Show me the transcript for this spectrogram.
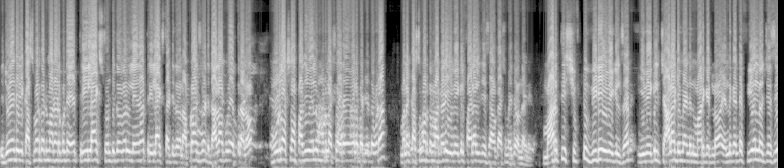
ఇది చూడండి ఇది కస్టమర్ తోటి మాట్లాడుకుంటే త్రీ ల్యాక్స్ ట్వంటీ థౌసండ్ లేదా three lakhs thirty thousand approximate దాదాపుగా చెప్తున్నాను. మూడు లక్షల పదివేలు మూడు లక్షల ఇరవై వేల బడ్జెట్ కూడా మనం కస్టమర్తో మాట్లాడి ఈ వెహికల్ ఫైనల్ చేసే అవకాశం అయితే ఉందండి. Maruti Swift video vehicle sir ఈ వెహికల్ చాలా డిమాండ్ ఉంది మార్కెట్లో ఎందుకంటే ఫ్యూయల్ వచ్చేసి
